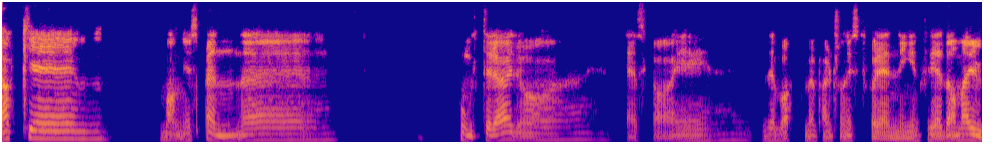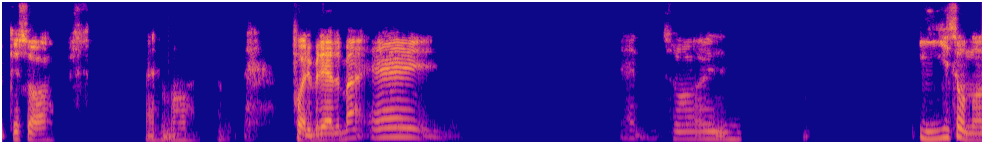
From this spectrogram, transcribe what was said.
Takk. Eh, mange spennende punkter her. Og jeg skal i debatt med Pensjonistforeningen fredag om ei uke, så jeg må forberede meg. Eh, så i sånne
